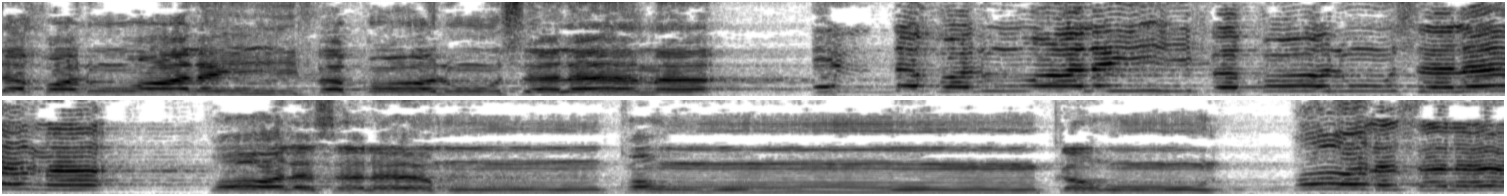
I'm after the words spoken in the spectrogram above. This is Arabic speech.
دخلوا عليه فقالوا سلاما. إذ دخلوا عليه فقالوا سلاما. قال سلام قوم منكرون. قال سلام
